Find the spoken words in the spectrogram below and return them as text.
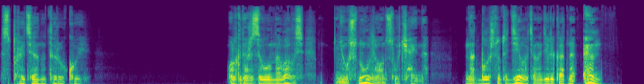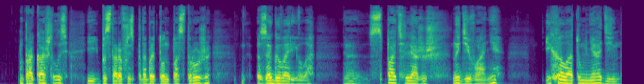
с протянутой рукой. Ольга даже заволновалась, не уснул ли он случайно. Надо было что-то делать, она деликатно прокашлялась и, постаравшись подобрать тон построже, заговорила. «Э, «Спать ляжешь на диване, и халат у меня один,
